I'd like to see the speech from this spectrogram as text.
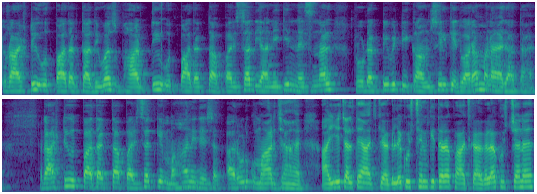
तो राष्ट्रीय उत्पादकता दिवस भारतीय उत्पादकता परिषद, यानी कि नेशनल प्रोडक्टिविटी काउंसिल के द्वारा मनाया जाता है। राष्ट्रीय उत्पादकता परिषद के महानिदेशक अरुण कुमार झा हैं। आइए चलते हैं आज के अगले क्वेश्चन की तरफ़। आज का अगला क्वेश्चन है,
